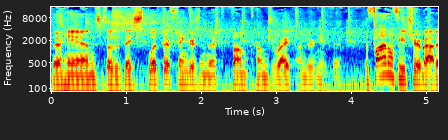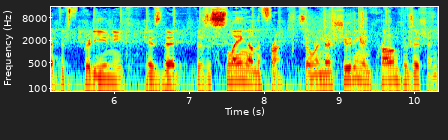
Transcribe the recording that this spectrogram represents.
their hands so that they split their fingers and their thumb comes right underneath it. The final feature about it that's pretty unique is that there's a sling on the front. So when they're shooting in prone position,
